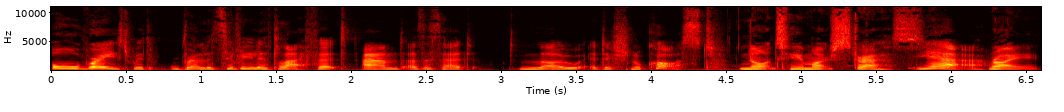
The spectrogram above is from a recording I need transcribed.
all raised with relatively little effort and, as I said, low additional cost. Not too much stress. Yeah. Right.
